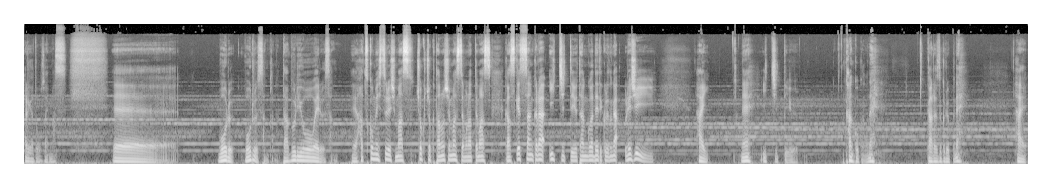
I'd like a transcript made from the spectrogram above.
ありがとうございます。えー、ウォル、ウォルさんかな ?WOL さん。えー初コメ失礼します。ちょくちょく楽しませてもらってます。ガスケツさんからイッチっていう単語が出てくるのが嬉しい。はい。ね、イッチっていう韓国のね、ガールズグループね。はい。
